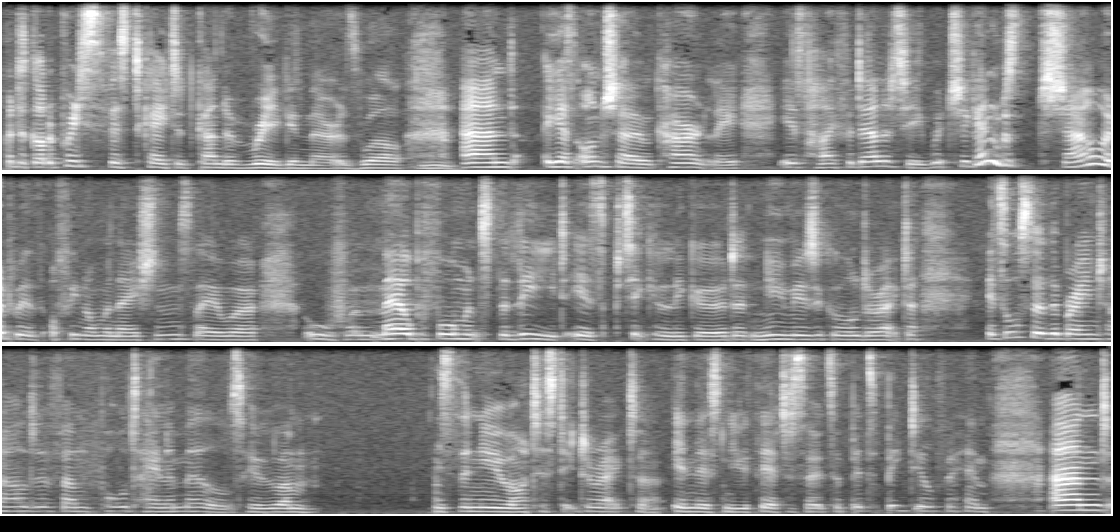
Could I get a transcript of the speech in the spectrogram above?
But it's got a pretty sophisticated kind of rig in there as well. And yes, on show currently is High Fidelity, which again was showered with Offie nominations. They were, ooh, for male performance, the lead is particularly good, a new musical director. It's also the brainchild of um, Paul Taylor Mills, who um, is the new artistic director in this new theatre, so it's a, it's a big deal for him. And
